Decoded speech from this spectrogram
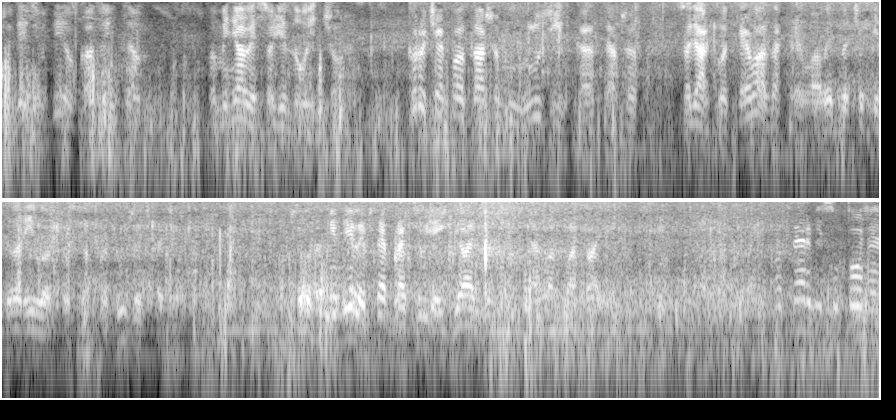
туди-сюди, оказується, поміняли соліноїд. Що. Коротше, по нашому глушівка, ця що Солярку відкрива, закрива, видно, чи підгоріло щось там продужечка. Все замінили, все працює ідеально, треба хватає. По сервісу теж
